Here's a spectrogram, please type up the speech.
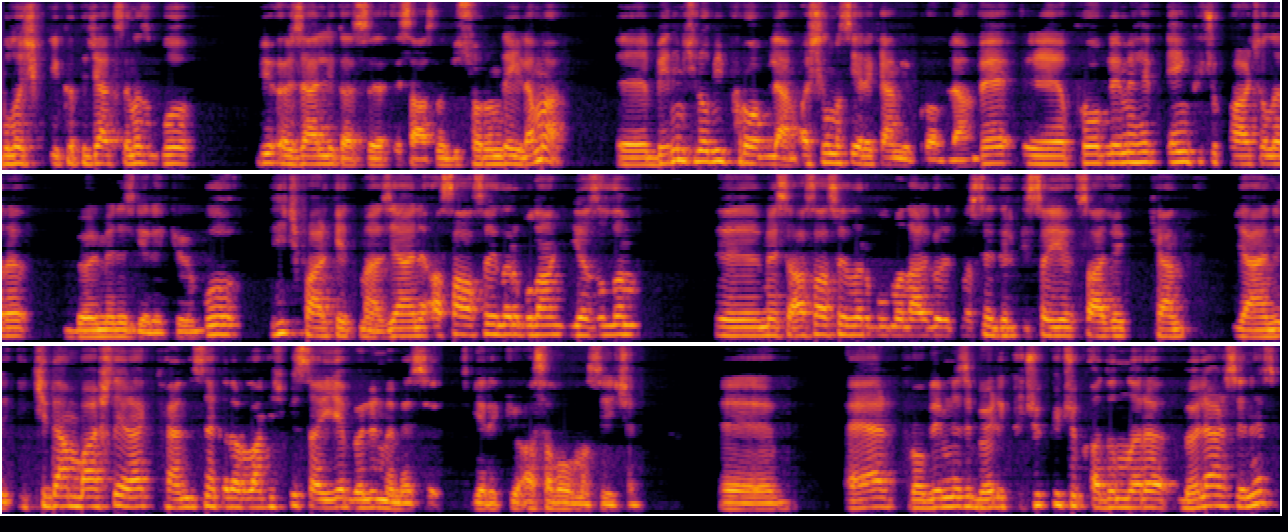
bulaşık yıkatacaksanız bu bir özellik esasında bir sorun değil ama e, benim için o bir problem. Aşılması gereken bir problem. Ve e, problemi hep en küçük parçalara bölmeniz gerekiyor. Bu hiç fark etmez. Yani asal sayıları bulan yazılım e, mesela asal sayıları bulmanın algoritması nedir? Bir sayı sadece kend, yani 2'den başlayarak kendisine kadar olan hiçbir sayıya bölünmemesi gerekiyor asal olması için. E, eğer probleminizi böyle küçük küçük adımlara bölerseniz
